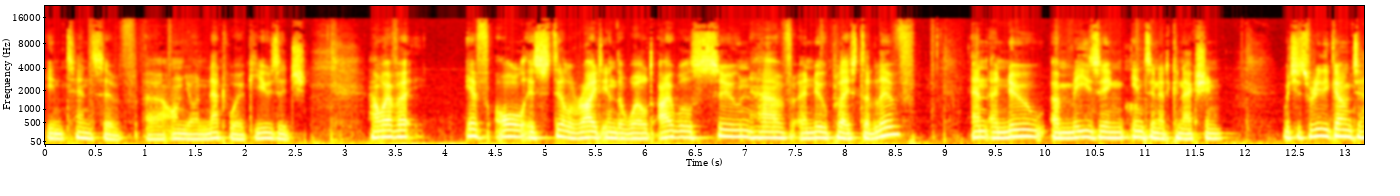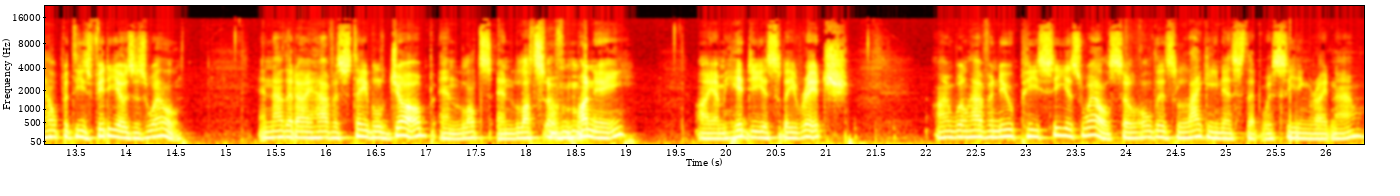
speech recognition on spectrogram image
intensive uh, on your network usage. However, if all is still right in the world, I will soon have a new place to live and a new amazing internet connection which is really going to help with these videos as well. And now that I have a stable job and lots and lots of money, I am hideously rich, I will have a new PC as well. So all this lagginess that we're seeing right now,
